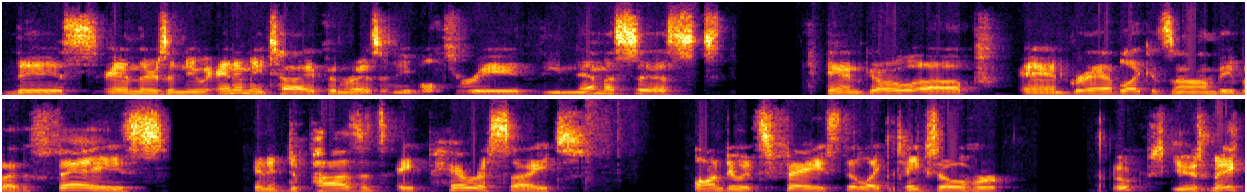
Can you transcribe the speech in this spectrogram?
this and there's a new enemy type in Resident Evil 3 the nemesis can go up and grab like a zombie by the face and it deposits a parasite onto its face that like takes over oops, excuse me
